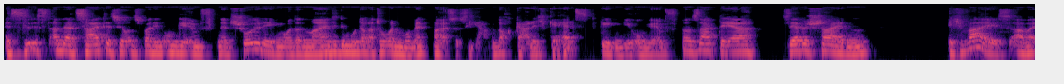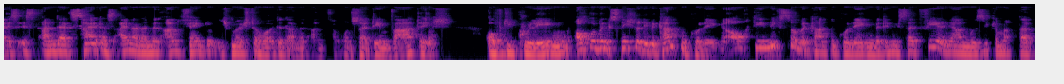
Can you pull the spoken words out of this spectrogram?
es ist an der Zeit, dass wir uns bei den Ungeimpften entschuldigen. Und dann meinte die Moderatorin, Moment mal, also Sie haben doch gar nicht gehetzt gegen die Ungeimpften. Dann sagte er sehr bescheiden, ich weiß, aber es ist an der Zeit, dass einer damit anfängt und ich möchte heute damit anfangen. Und seitdem warte ich auf die Kollegen, auch übrigens nicht nur die bekannten Kollegen, auch die nicht so bekannten Kollegen, mit denen ich seit vielen Jahren Musik gemacht habe.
